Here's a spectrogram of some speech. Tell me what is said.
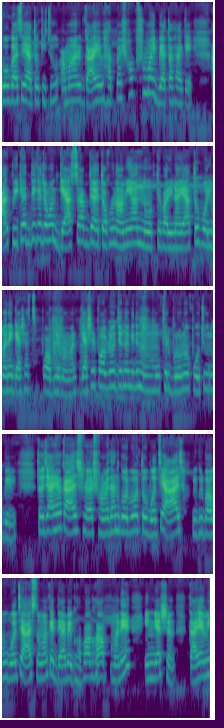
রোগ আছে, এত কিছু। আমার গায়ে হাত পায়ে সব সময় ব্যথা থাকে। আর পিঠের দিকে যখন গ্যাস চাপ যায়, তখন আমি আর নড়তে পারি না। এত পরিমাণে গ্যাসের প্রবলেম আমার। গ্যাসের প্রবলেমের জন্য কিন্তু মুখের ব্রণও প্রচুর বেরোয় তো যাই হোক, আজ সমাধান করব। তো বলছে, আজ পিকুর বাবু বলছে, আজ তোমাকে দেবে ঘপা ঘপ মানে ইঞ্জেকশন তাই আমি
